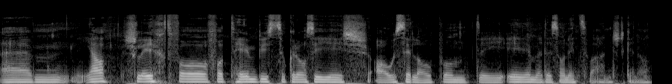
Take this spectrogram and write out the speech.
Ähm, ja, schlicht von, von Themen bis zu Grossi ist alles erlaubt und ich, ich nehme das auch nicht zu ernst, genau.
